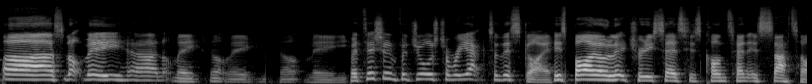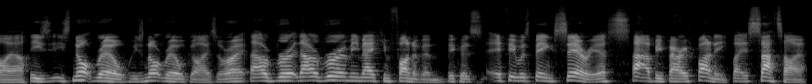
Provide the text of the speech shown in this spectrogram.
Ah, oh, that's not me. Ah, not me. Not me. Not me. Petition for George to react to this guy. His bio literally says his content is satire. He's he's not real. He's not real, guys, all right? That would, that would ruin me making fun of him because if he was being serious, that would be very funny. But it's satire,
